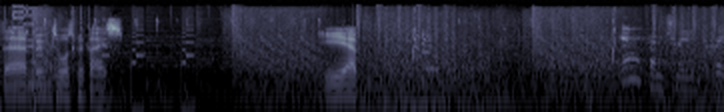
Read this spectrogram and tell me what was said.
they're moving towards my base. Yep. Infantry crate.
